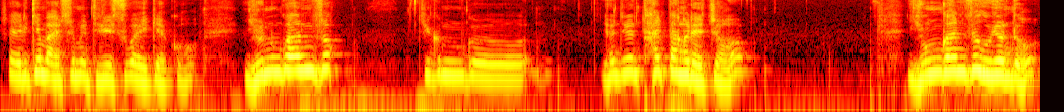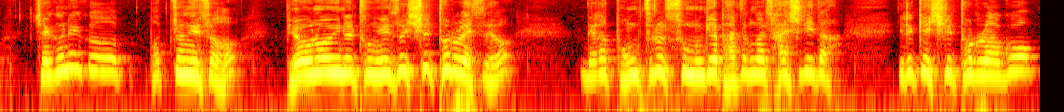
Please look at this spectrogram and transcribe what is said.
자, 이렇게 말씀을 드릴 수가 있겠고 윤관석 지금 그 현재는 탈당을 했죠. 윤관석 의원도 최근에 그 법정에서 변호인을 통해서 실토를 했어요. 내가 봉투를 20개 받은 건 사실이다. 이렇게 실토를 하고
